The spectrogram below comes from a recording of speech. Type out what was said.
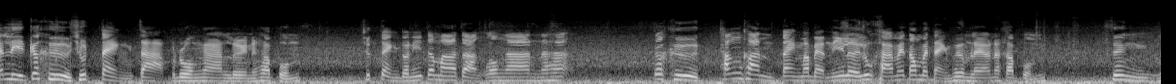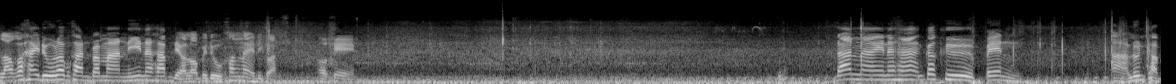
Athlete ก็คือชุดแต่งจากโรงงานเลยนะครับผม ชุดแต่งตัวนี้จะมาจากโรงงานนะฮะ ก็คือทั้งคันแต่งมาแบบนี้เลยลูกค้าไม่ต้องไปแต่งเพิ่มแล้วนะครับผม ซึ่งเราก็ให้ดูรอบคันประมาณนี้นะครับ เดี๋ยวเราไปดูข้างในดีกว่า โอเค ด้านในนะฮะ ก็คือเป็นอ่ารุ่นขับ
